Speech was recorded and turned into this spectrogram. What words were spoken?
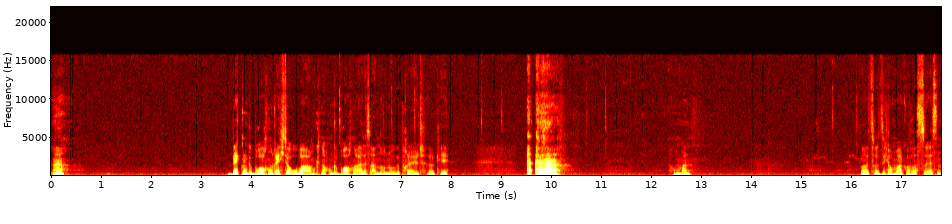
Ah. Becken gebrochen, rechter Oberarmknochen gebrochen, alles andere nur geprellt. Okay. Oh Mann. So, jetzt holt sich auch Markus was zu essen.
